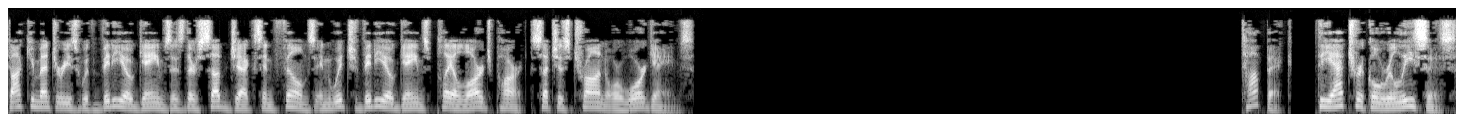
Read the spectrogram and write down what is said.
documentaries with video games as their subjects and films in which video games play a large part such as Tron or War Games. Theatrical releases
